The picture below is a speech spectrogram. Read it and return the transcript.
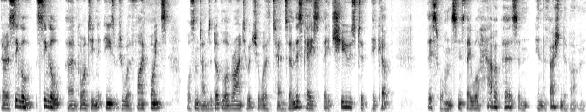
there are single single um, quantities which are worth five points, or sometimes a double or variety which are worth 10. So in this case, they choose to pick up this one since they will have a person in the fashion department.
